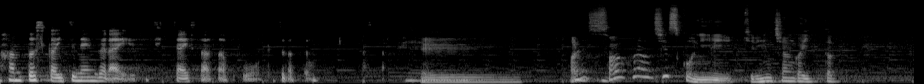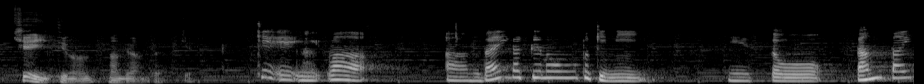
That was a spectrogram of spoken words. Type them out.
半年か1年ぐらいちっちゃいスタートアップを手伝ってました。へえあれ？サンフランシスコにキリンちゃんが行った経緯っていうのはなんでなんだっけ？経緯はあの大学の時にえっ、と団体？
